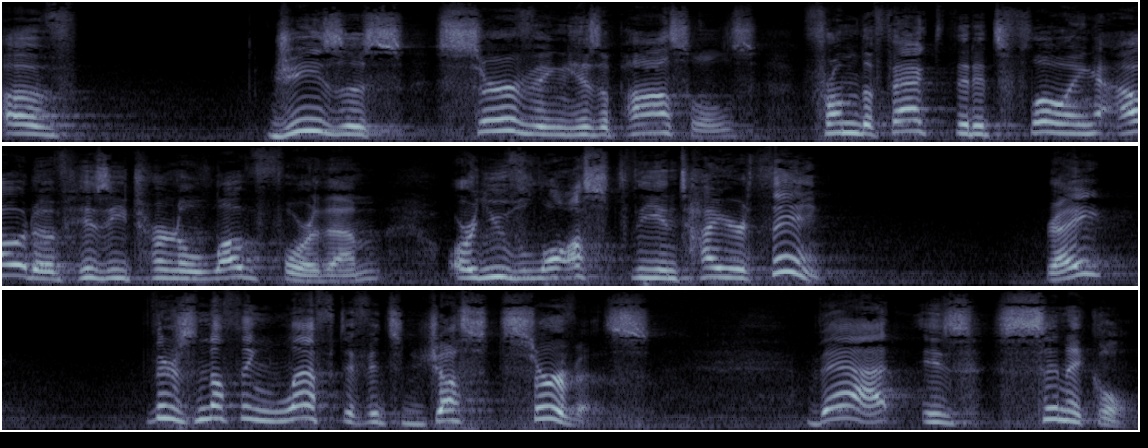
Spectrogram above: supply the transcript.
of Jesus serving his apostles from the fact that it's flowing out of his eternal love for them, or you've lost the entire thing. Right? There's nothing left if it's just service. That is cynical.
